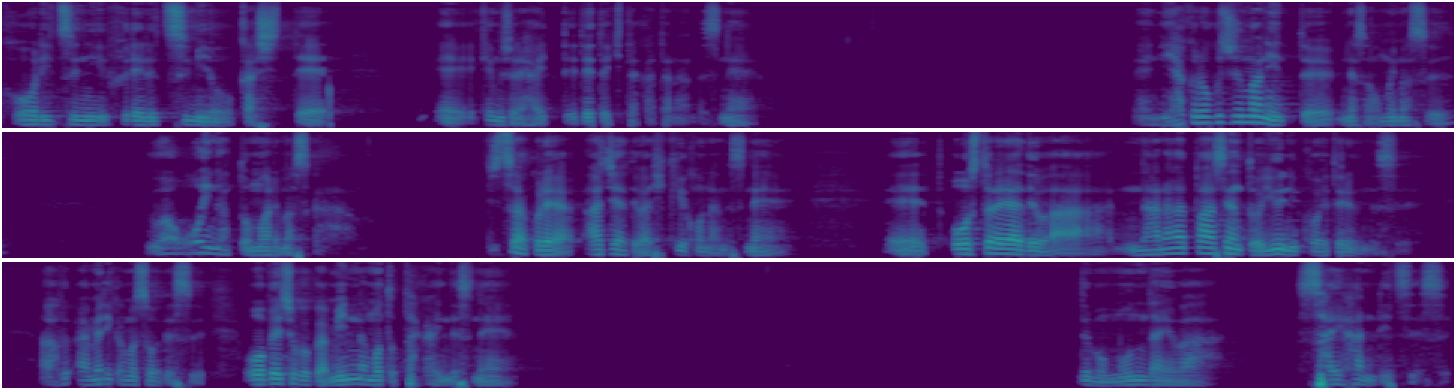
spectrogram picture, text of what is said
法律に触れる罪を犯して、えー、刑務所に入って出てきた方なんですね。260万人って皆さん思います？うわ多いなと思われますか？実はこれアジアでは低い方なんですね、えー、オーストラリアでは7%を優に超えてるんです。アメリカもそうです。欧米諸国はみんなもっと高いんですね。でも問題は再犯率です。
